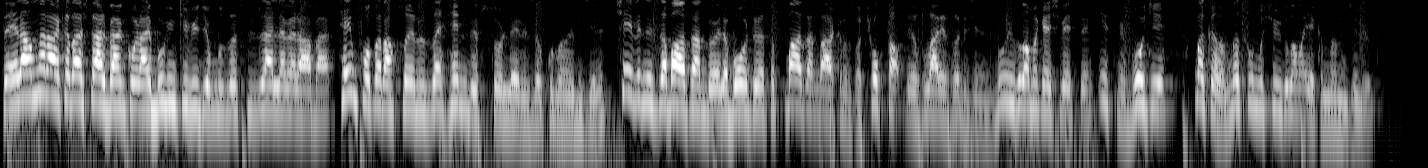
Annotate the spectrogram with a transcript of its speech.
Selamlar arkadaşlar ben Koray. Bugünkü videomuzda sizlerle beraber hem fotoğraflarınızda hem de storylerinizde kullanabileceğiniz, çevrenizde bazen böyle border atıp bazen de arkanızda çok tatlı yazılar yazabileceğiniz bir uygulama keşfettim. İsmi Voji. Bakalım nasılmış uygulama yakından inceliyoruz.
